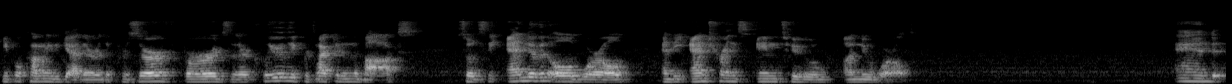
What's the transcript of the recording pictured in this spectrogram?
people coming together, the preserved birds that are clearly protected in the box. So it's the end of an old world and the entrance into a new world. and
